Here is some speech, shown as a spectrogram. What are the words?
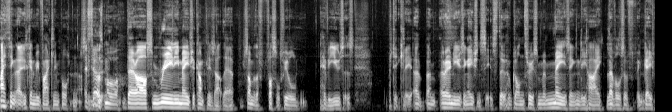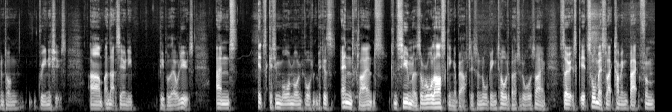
I think that is going to be vitally important. It You feels more- There are some really major companies out there. Some of the fossil fuel heavy users, particularly, are, um, are only using agencies that have gone through some amazingly high levels of engagement on green issues, um, and that's the only people they will use. And it's getting more and more important because end clients, consumers, are all asking about it and all being told about it all the time. So it's it's almost like coming back from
